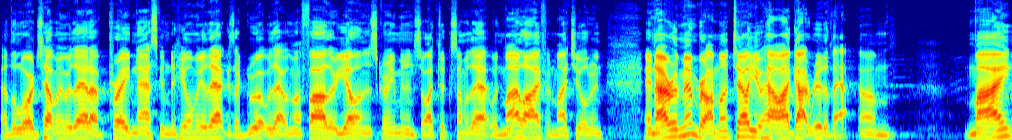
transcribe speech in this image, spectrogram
Uh, the Lord's helped me with that. I've prayed and asked Him to heal me of that because I grew up with that with my father, yelling and screaming. And so I took some of that with my life and my children and I remember, I'm going to tell you how I got rid of that. Um, my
